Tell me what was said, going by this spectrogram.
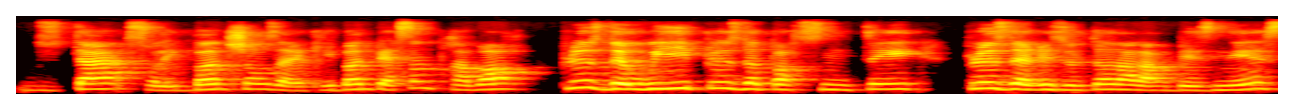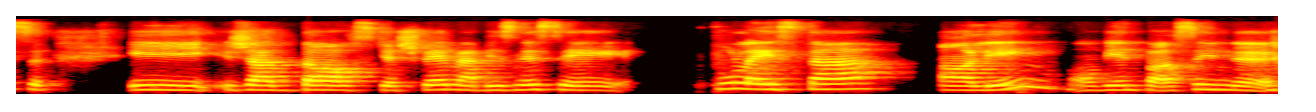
du temps sur les bonnes choses avec les bonnes personnes pour avoir plus de oui, plus d'opportunités, plus de résultats dans leur business. Et j'adore ce que je fais. Ma business est pour l'instant en ligne. On vient de passer une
